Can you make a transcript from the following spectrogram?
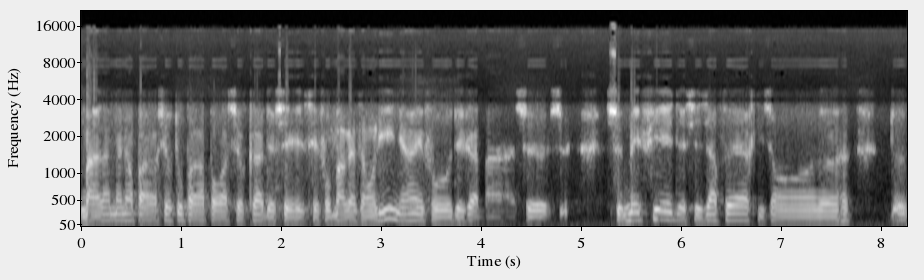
Ben là maintenant, surtout par rapport à ce cas de ces, faux magasins en ligne, hein, il faut déjà ben, se, se, méfier de ces affaires qui sont euh,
